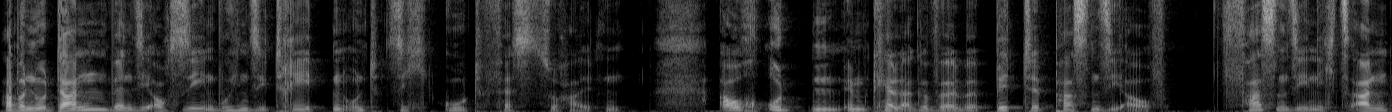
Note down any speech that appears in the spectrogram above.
aber nur dann, wenn Sie auch sehen, wohin Sie treten und sich gut festzuhalten. Auch unten im Kellergewölbe, bitte passen Sie auf fassen Sie nichts an.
